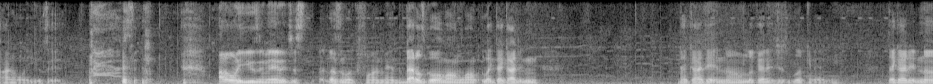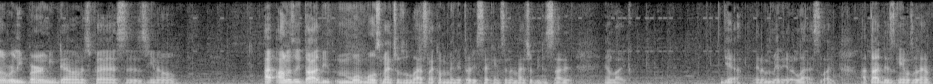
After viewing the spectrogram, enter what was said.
I don't want to use it. I don't want to use it, man. It just it doesn't look fun, man. The battles go along long. Like that guy didn't. That guy didn't um, look at it. Just looking at me. That guy didn't uh, really burn me down as fast as you know I honestly thought these more, most matches would last like a minute, 30 seconds, and the match would be decided in like, yeah, in a minute or less. Like, I thought this game was going to have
